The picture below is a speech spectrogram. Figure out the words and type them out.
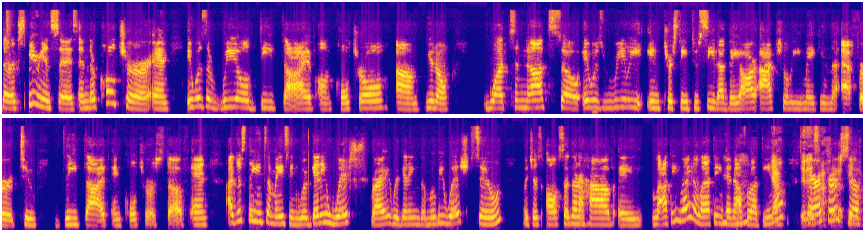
their experiences and their culture and it was a real deep dive on cultural um you know what's not so it was really interesting to see that they are actually making the effort to deep dive in cultural stuff. And i just think it's amazing. We're getting wish right? We're getting the movie wish soon which is also going to have a latin right? A latin and Mhm. afro latino Yeah, it is character, so-.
